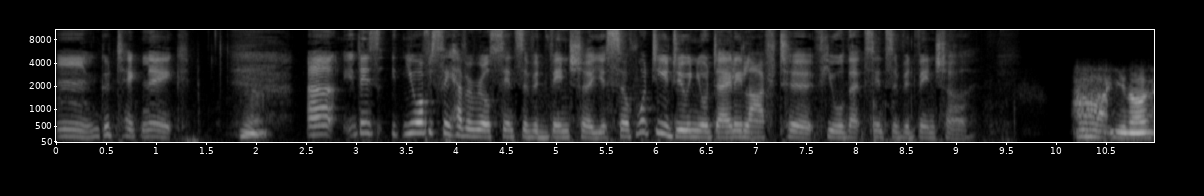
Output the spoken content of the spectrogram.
Mm. Good technique. Yeah. Uh, there's you obviously have a real sense of adventure yourself. What do you do in your daily life to fuel that sense of adventure? Ah, you know,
